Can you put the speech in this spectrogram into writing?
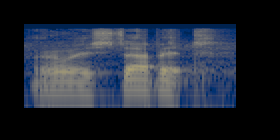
By the way, stop it.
